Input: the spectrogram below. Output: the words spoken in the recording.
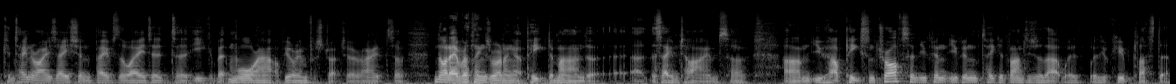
containerization paves the way to, to eke a bit more out of your infrastructure, right? So not everything's running at peak demand at, at the same time. So um, you have peaks and troughs, and you can you can take advantage of that with, with your kube cluster.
